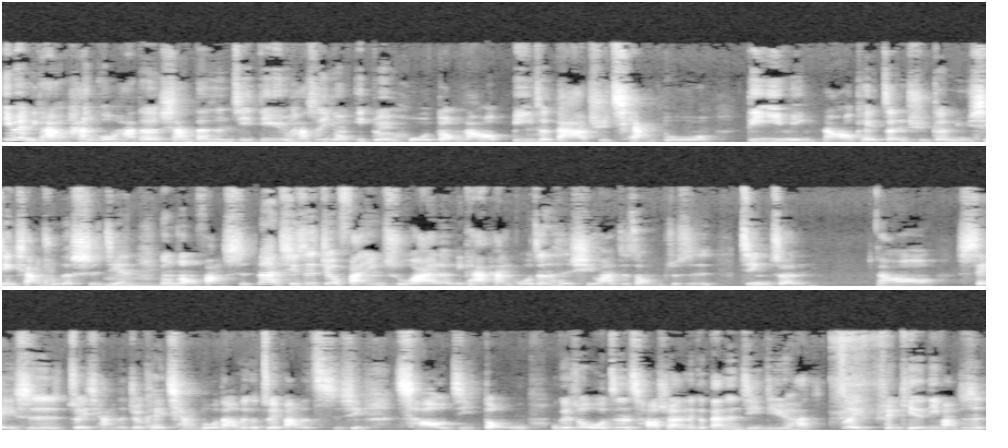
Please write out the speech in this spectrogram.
因为你看韩国，它的像《单身即地狱》，它是用一堆活动，然后逼着大家去抢夺第一名，然后可以争取跟女性相处的时间，嗯、用这种方式，那其实就反映出来了。你看韩国真的很喜欢这种，就是竞争，然后谁是最强的，就可以抢夺到那个最棒的雌性，超级动物。我跟你说，我真的超喜欢那个《单身级地狱》，它最 tricky 的地方就是。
